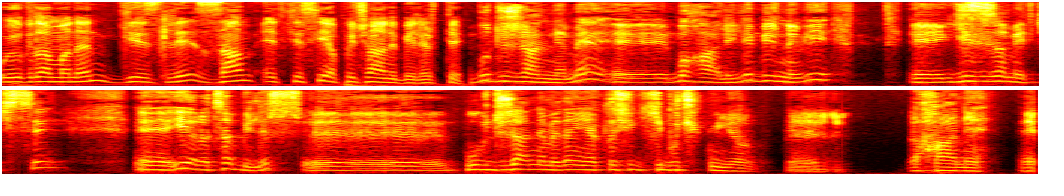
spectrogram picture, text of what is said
uygulamanın gizli zam etkisi yapacağını belirtti. Bu düzenleme e, bu haliyle bir nevi e, gizli zam etkisi e, yaratabilir. E, bu düzenlemeden yaklaşık iki buçuk milyon e, hane e,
